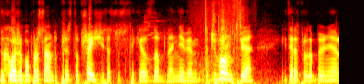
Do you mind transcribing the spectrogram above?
No chyba, że po prostu mam to przez to przejść i to jest takie ozdobne, nie wiem. Znaczy wątpię. I teraz prawdopodobnie...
